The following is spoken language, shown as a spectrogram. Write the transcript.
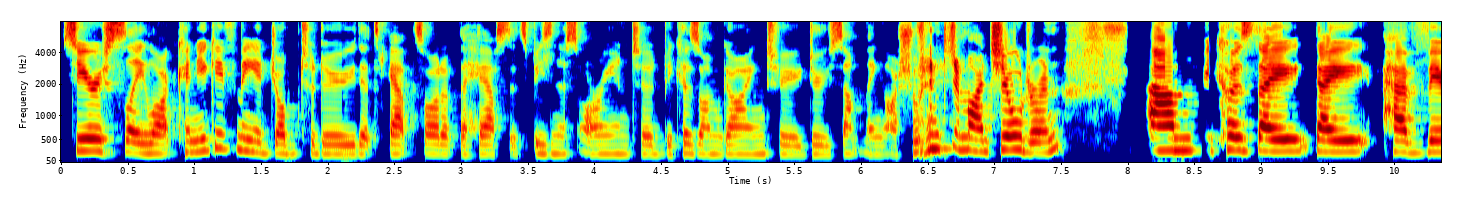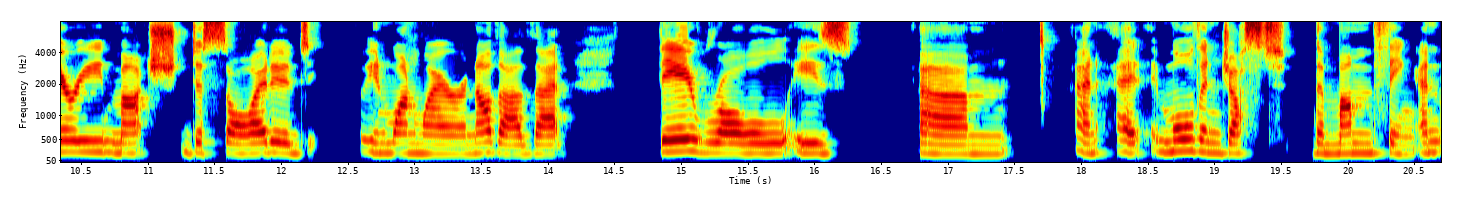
seriously, like, can you give me a job to do that's outside of the house that's business oriented because I'm going to do something I shouldn't to my children? Um, because they they have very much decided in one way or another that their role is um, and uh, more than just the mum thing. And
